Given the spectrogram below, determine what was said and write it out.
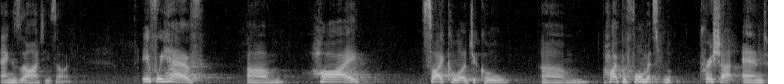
anxiety zone. If we have um, high psychological, um, high performance pressure and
